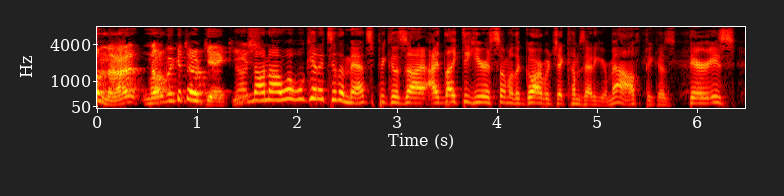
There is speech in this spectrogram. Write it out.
I'm not. No, we can talk Yankees. No, no, we'll get into the Mets because I, I'd like to hear some of the garbage that comes out of your mouth because there is –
